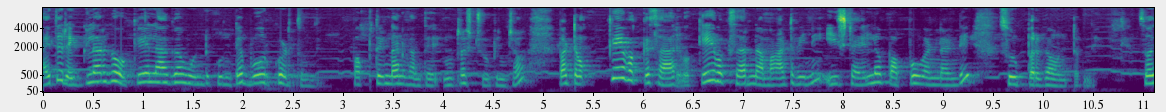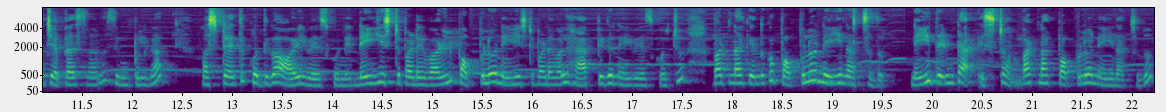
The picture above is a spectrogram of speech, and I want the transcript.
అయితే రెగ్యులర్గా ఒకేలాగా వండుకుంటే బోర్ కొడుతుంది. పప్పు తినడానికి అంత ఇంట్రెస్ట్ చూపించాం. బట్ ఒకే ఒక్కసారి ఒకే ఒకసారి నా మాట విని ఈ స్టైల్లో పప్పు వండండి సూపర్గా ఉంటుంది. సో చెప్పేస్తున్నాను సింపుల్గా. ఫస్ట్ అయితే కొద్దిగా ఆయిల్ వేసుకోండి. నెయ్యి ఇష్టపడే వాళ్ళు పప్పులో నెయ్యి ఇష్టపడే వాళ్ళు హ్యాపీగా నెయ్యి వేసుకోవచ్చు. బట్ నాకు ఎందుకో పప్పులో నెయ్యి నచ్చదు. నెయ్యి తింటా ఇష్టం. బట్ నాకు పప్పులో నెయ్యి నచ్చదు.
